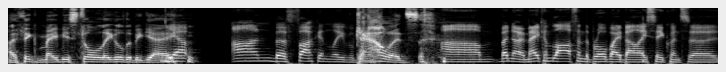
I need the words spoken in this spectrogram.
I think maybe still illegal to be gay. Yep. Unbefucking Cowards. Um, but no, Make 'em Laugh and the Broadway Ballet Sequence are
